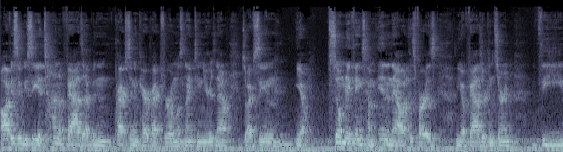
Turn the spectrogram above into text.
obviously we see a ton of fads. I've been practicing in chiropractic for almost 19 years now, so I've seen you know so many things come in and out as far as you know fads are concerned. The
